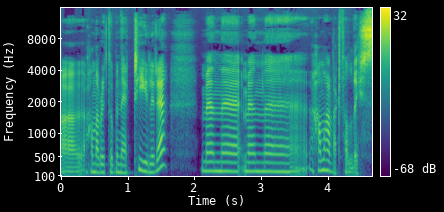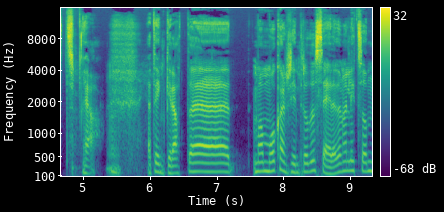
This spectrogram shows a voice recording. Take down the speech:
uh, han har blitt dominert tidligere, men, eh, men eh, han har i hvert fall lyst. Ja. Jeg tenker at eh, man må kanskje introdusere det med litt sånn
